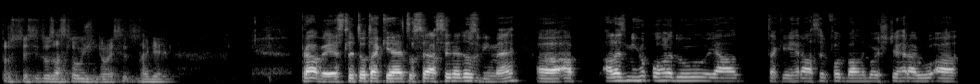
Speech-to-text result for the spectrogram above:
prostě si to zaslouží, no, jestli to tak je. Právě, jestli to tak je, to se asi nedozvíme, a, ale z mýho pohledu já taky hrál jsem fotbal nebo ještě hraju a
